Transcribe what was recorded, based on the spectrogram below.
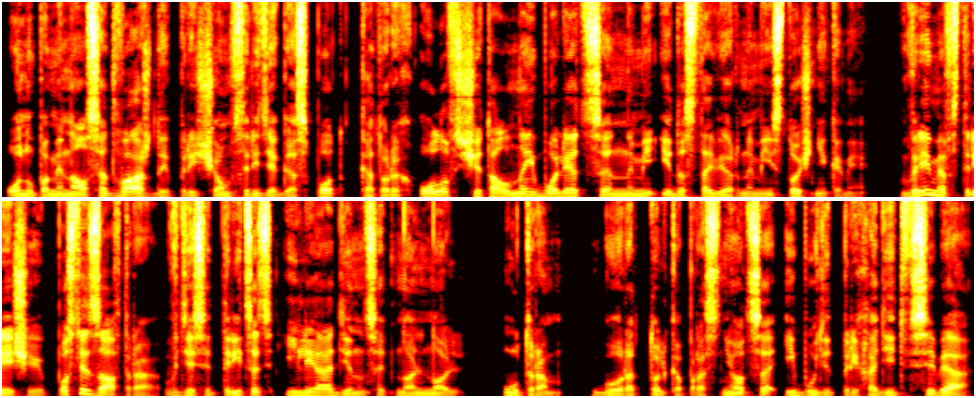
Он упоминался дважды, причем в среде господ, которых Олаф считал наиболее ценными и достоверными источниками. Время встречи – послезавтра в 10.30 или 11.00. Утром. Город только проснется и будет приходить в себя.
